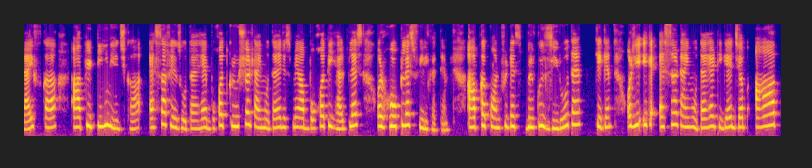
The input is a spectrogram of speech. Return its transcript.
लाइफ का, आपकी टीन एज का ऐसा फ़ेज़ होता है, बहुत क्रूशल टाइम होता है जिसमें आप बहुत ही हेल्पलेस और होपलेस फील करते हैं। आपका कॉन्फिडेंस बिल्कुल ज़ीरो होता है, ठीक है? और ये एक ऐसा टाइम होता है, ठीक है, जब आप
